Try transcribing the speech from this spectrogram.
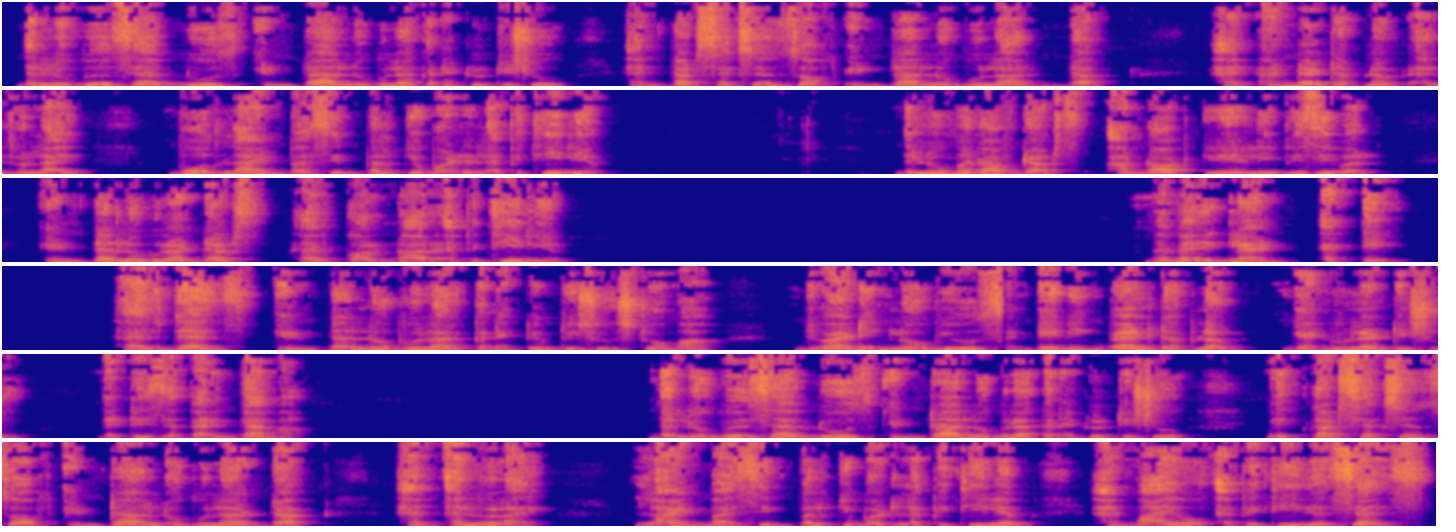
The lobules have loose intralobular connective tissue and cut sections of intralobular duct and underdeveloped alveoli, both lined by simple cuboidal epithelium. The lumen of ducts are not clearly visible. Interlobular ducts have columnar epithelium. Mammary gland active has dense interlobular connective tissue stroma dividing lobules containing well-developed glandular tissue, that is the parenchyma. The lobules have loose intralobular connective tissue with cut sections of intralobular duct and alveoli, lined by simple cuboidal epithelium and myoepithelial cells.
